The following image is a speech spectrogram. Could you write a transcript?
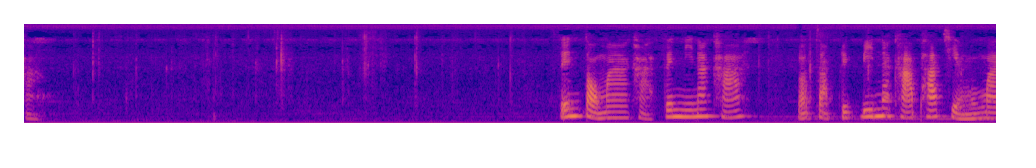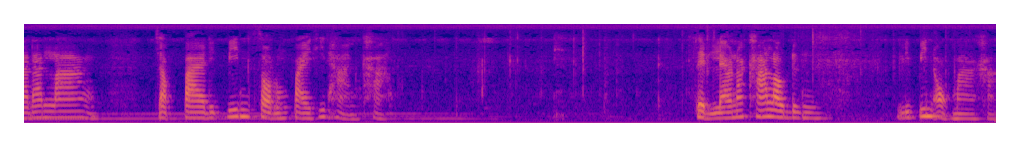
ค่ะ เส้นต่อมาค่ะ เส้นนี้นะคะ เราจับริบบิ้นนะคะพาดเฉียงลงมาด้านล่าง จับปลายริบบิ้นสอดลงไปที่ฐานค่ะ เสร็จแล้วนะคะ เราดึงริบบิ้นออกมาค่ะ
